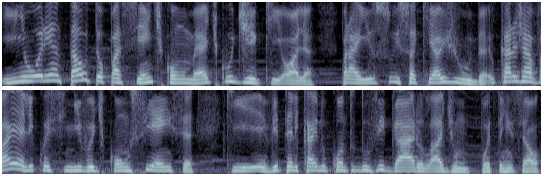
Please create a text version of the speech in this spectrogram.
e orientar o teu paciente como médico de que, olha, para isso isso aqui ajuda. O cara já vai ali com esse nível de consciência que evita ele cair no conto do vigário lá de um potencial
